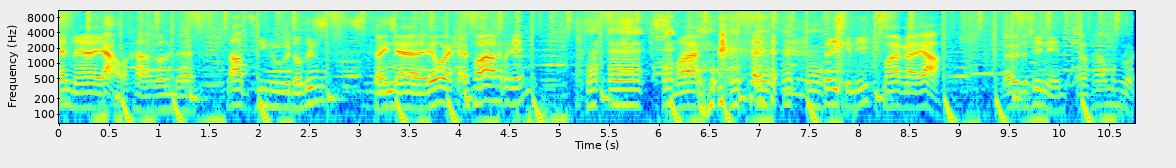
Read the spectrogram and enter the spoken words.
En eh, ja, we gaan gewoon eh, laten zien hoe we dat doen. We zijn eh, heel erg ervaren erin. Maar zeker niet. Maar eh, ja, we hebben er zin in en we gaan ervoor.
